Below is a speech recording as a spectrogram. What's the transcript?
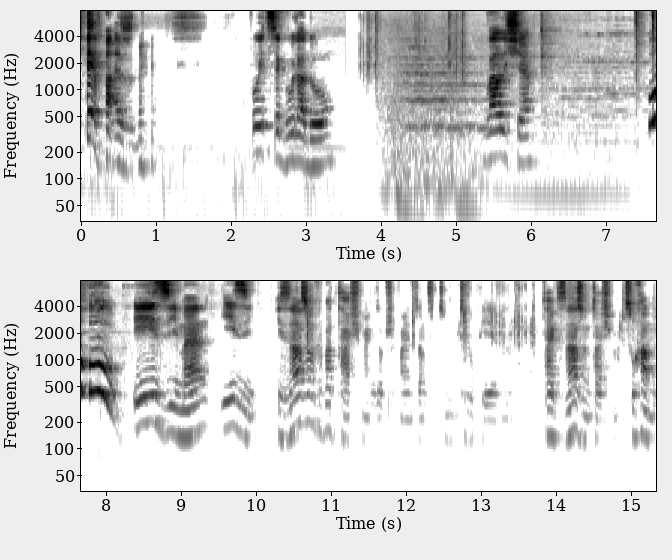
Nieważne. Pójdź se góra dół. Wal się. Uhu! Easy, man. Easy. I znalazłem chyba taśmę, jak dobrze pamiętam, w tym trupie jednym. Tak, znalazłem taśmę. Słuchamy.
